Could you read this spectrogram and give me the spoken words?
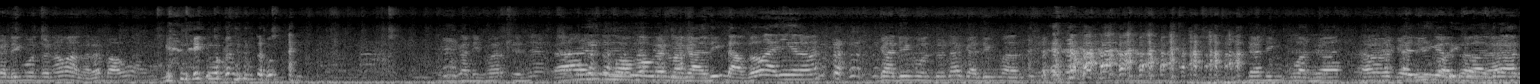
Gading untuk nama karena bau anjing. Ngontok. Bukan di Martinnya. Anjing ngomong kan mah gading double anjing nama. Gading untuna gading Martin. Gading kuadrat. Oh, gading kuadrat.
